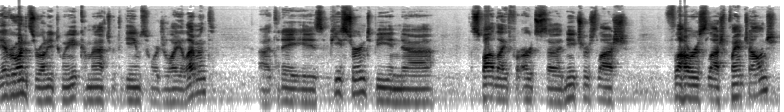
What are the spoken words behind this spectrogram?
day, everyone. It's Ronnie28 coming at you with the games for July 11th. Uh, today is P's turn to be in uh, the spotlight for Art's uh, nature slash flower slash plant challenge.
